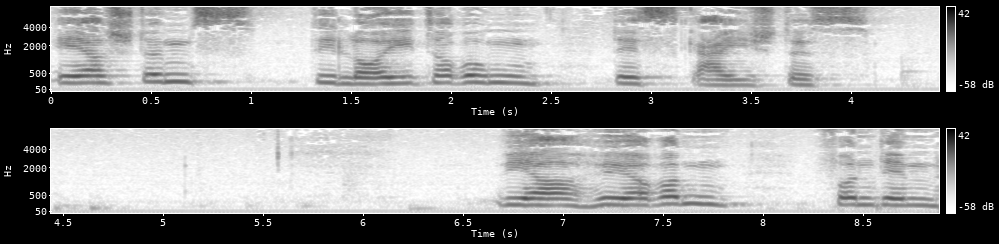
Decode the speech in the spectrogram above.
Erstens die Läuterung des Geistes. Wir hören von dem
